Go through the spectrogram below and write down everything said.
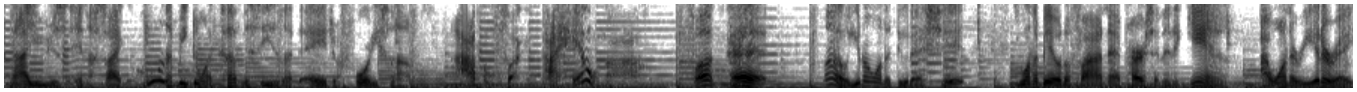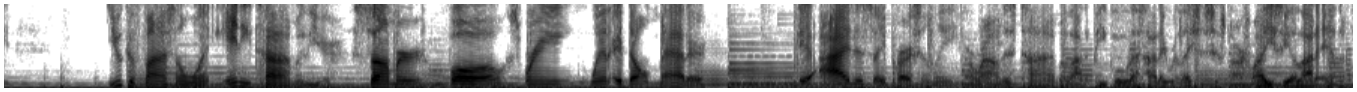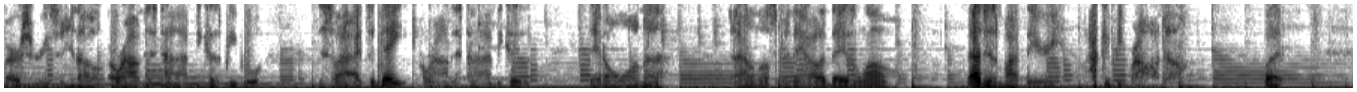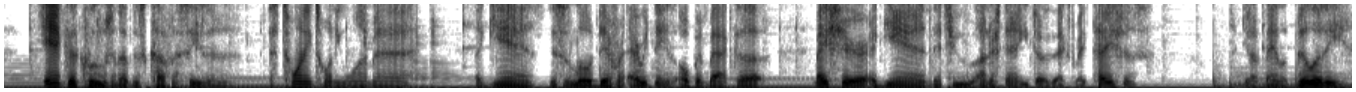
now you're just in a cycle. Who wanna be doing cuffing season at the age of 40 something? I don't fucking I hell nah. Fuck that. No, you don't want to do that shit. You want to be able to find that person. And again, I want to reiterate you can find someone any time of the year summer, fall, spring, winter, it don't matter. It, I just say personally, around this time, a lot of people that's how their relationship starts. Why you see a lot of anniversaries, you know, around this time because people decide to date around this time because they don't want to, I don't know, spend their holidays alone. That's just my theory. I could be wrong though. But in conclusion of this cuffing season, it's 2021, man. Again, this is a little different. Everything's open back up. Make sure, again, that you understand each other's expectations, your availability.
